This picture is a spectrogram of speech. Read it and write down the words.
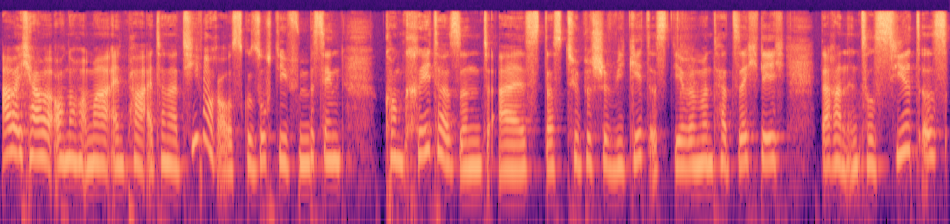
Aber ich habe auch noch immer ein paar Alternativen rausgesucht, die ein bisschen konkreter sind als das typische Wie geht es dir, wenn man tatsächlich daran interessiert ist,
